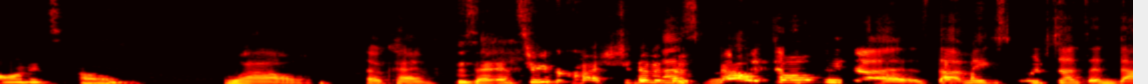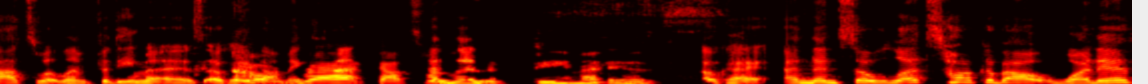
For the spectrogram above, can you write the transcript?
on its own. Wow. Okay. Does that answer your question? Yes, no, it does. That makes so much sense. And that's what lymphedema is. Okay. That makes Correct. That's what And then- lymphedema is. Okay. And then so let's talk about what if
